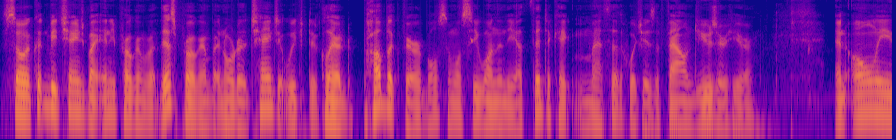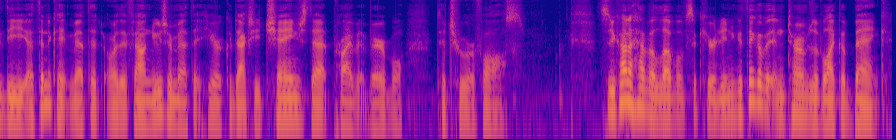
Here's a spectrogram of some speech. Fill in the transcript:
So it couldn't be changed by any program but this program, but in order to change it, we declared public variables, and we'll see one in the authenticate method, which is a found user here and only the authenticate method or the found user method here could actually change that private variable to true or false. So you kind of have a level of security, and you can think of it in terms of like a bank.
